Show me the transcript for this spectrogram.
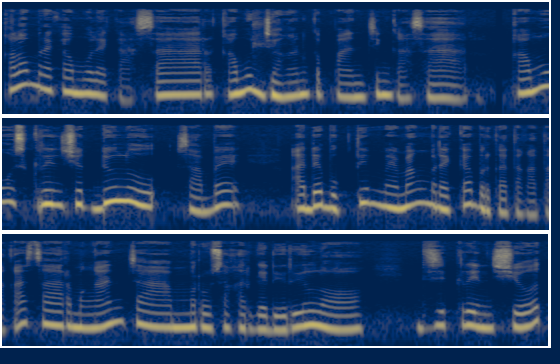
Kalau mereka mulai kasar kamu jangan kepancing kasar. Kamu screenshot dulu sampai ada bukti memang mereka berkata-kata kasar mengancam merusak harga diri lo. Di screenshot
